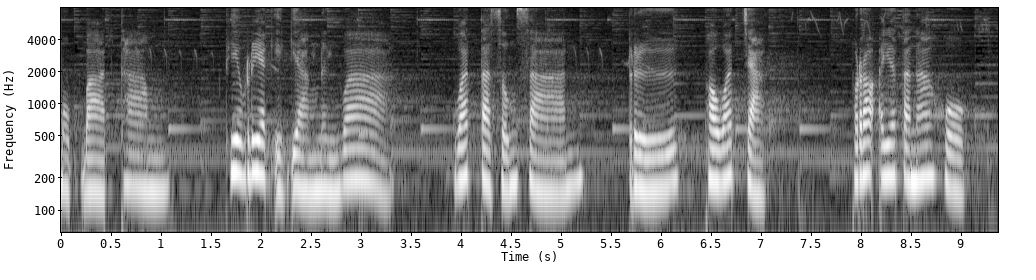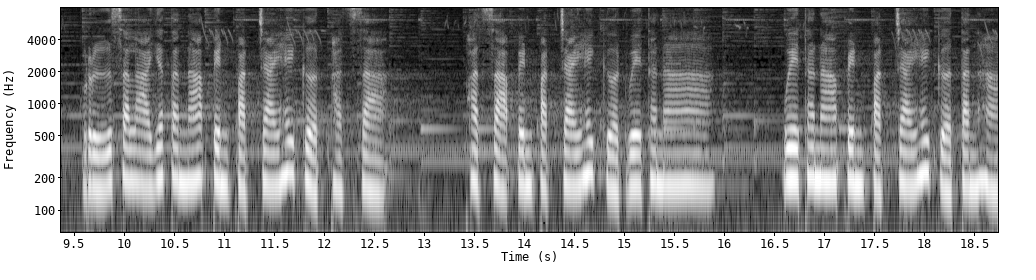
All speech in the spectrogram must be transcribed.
มุปบาทธรรม ที่เรียกอีกอย่างหนึ่งว่า วัตตสงสาร หรือภวจักเพราะอายตนะหกหรือสลายตนะเป็นปัจจัยให้เกิดผัสสะผัสสะเป็นปัจจัยให้เกิดเวทนา เวทนาเป็นปัจจัยให้เกิดตัณหา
